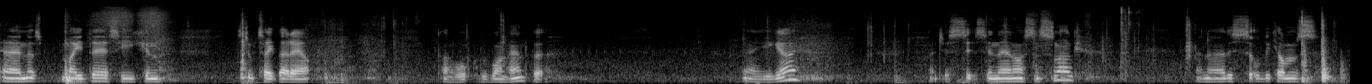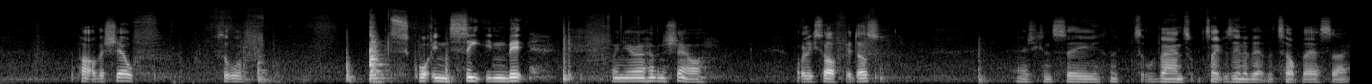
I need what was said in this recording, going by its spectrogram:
And that's made there so you can still take that out. Kind of awkward with one hand, but there you go. That just sits in there nice and snug. And uh, this sort of becomes part of a shelf sort of squatting seating bit when you're having a shower. Or at least half of it does. As you can see the sort of van sort of tapers in a bit at the top there so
